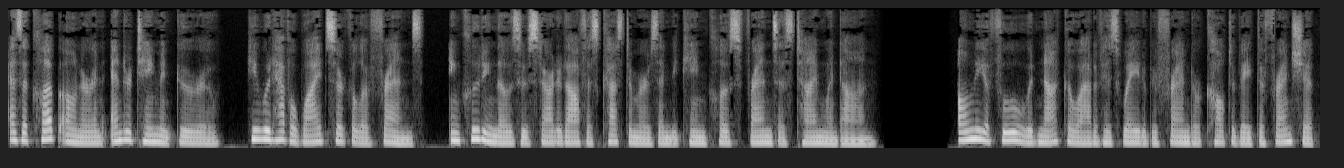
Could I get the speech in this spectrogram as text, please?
As a club owner and entertainment guru, he would have a wide circle of friends, including those who started off as customers and became close friends as time went on. Only a fool would not go out of his way to befriend or cultivate the friendship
